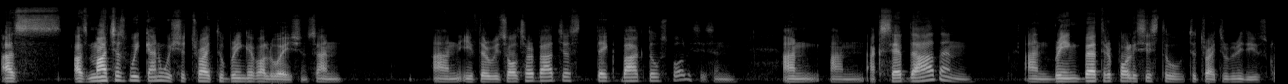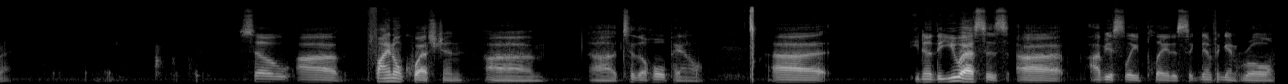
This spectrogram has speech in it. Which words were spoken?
as as much as we can, we should try to bring evaluations. And and if the results are bad, just take back those policies and and and accept that and and bring better policies to to try to reduce crime. So, uh, final question um, uh, to the whole panel. Uh, you know, the U.S. has uh, obviously played a significant role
